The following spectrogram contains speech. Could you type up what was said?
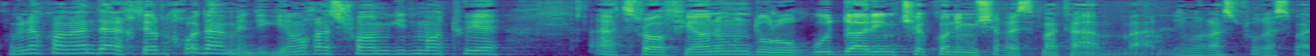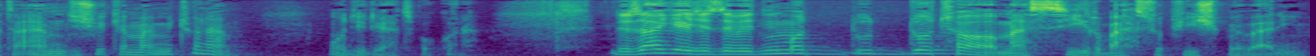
خب اینا کاملا در اختیار خودم دیگه. ما شما میگید ما توی اطرافیانمون دروغگو داریم چه کنیم؟ میشه قسمت اول. این تو قسمت عمدیشو که من می‌تونم مدیریت بکنم. لذا اگه اجازه بدین ما دو, دو تا مسیر بحث پیش ببریم.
